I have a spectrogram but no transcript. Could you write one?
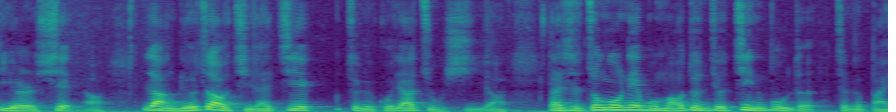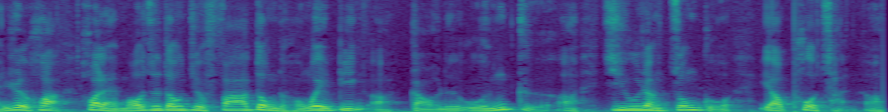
第二线啊，让刘少奇来接。这个国家主席啊，但是中共内部矛盾就进一步的这个白热化。后来毛泽东就发动了红卫兵啊，搞了文革啊，几乎让中国要破产啊。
